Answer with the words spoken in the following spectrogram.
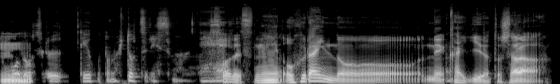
うん行動するっていうことの一つですもんね。そうですね。オフラインのね、会議だとしたら、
